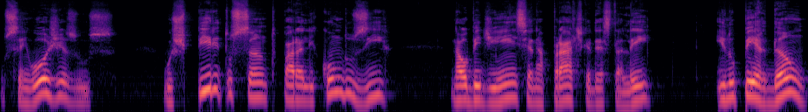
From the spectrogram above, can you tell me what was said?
o Senhor Jesus, o Espírito Santo para lhe conduzir na obediência, na prática desta lei e no perdão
